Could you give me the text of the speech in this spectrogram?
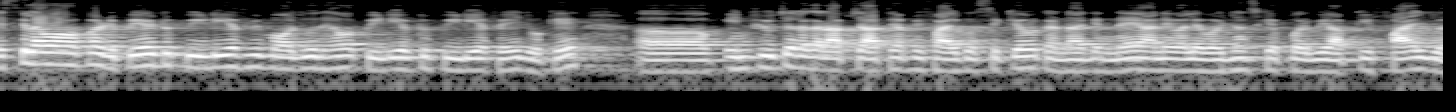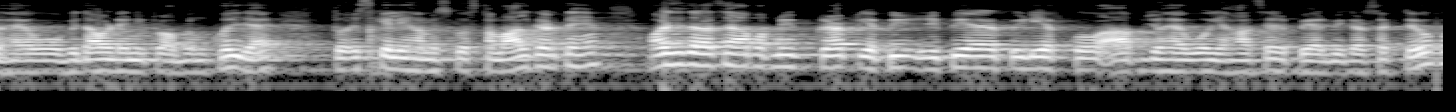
इसके अलावा वहाँ पर रिपेयर टू पीडीएफ भी मौजूद है, और पीडीएफ टू पीडीएफ है, जो कि इन फ्यूचर अगर आप चाहते हैं अपनी फ़ाइल को सिक्योर करना कि नए आने वाले वर्जन के ऊपर भी आपकी फ़ाइल जो है, वो विदाउट एनी प्रॉब्लम खुल जाए तो इसके लिए हम इसको इस्तेमाल करते हैं। और इसी तरह से आप अपनी करप्ट या रिपेयर पीडीएफ को आप जो है, वो यहाँ से रिपेयर भी कर सकते हो।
